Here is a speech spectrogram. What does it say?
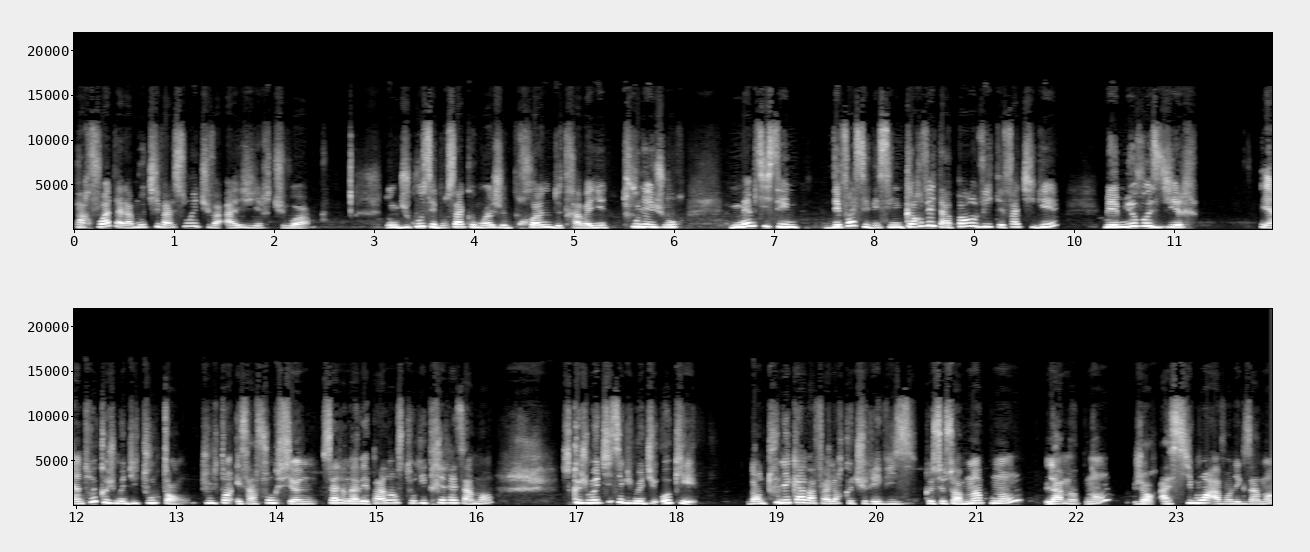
parfois tu as la motivation et tu vas agir, tu vois. Donc du coup, c'est pour ça que moi je prône de travailler tous les jours, même si c'est des fois c'est une corvée, t'as pas envie, tu es fatigué, mais mieux vaut se dire il y a un truc que je me dis tout le temps, tout le temps, et ça fonctionne. Ça, j'en avais parlé en story très récemment. Ce que je me dis, c'est que je me dis, OK, dans tous les cas, il va falloir que tu révises. Que ce soit maintenant, là maintenant, genre à six mois avant l'examen,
